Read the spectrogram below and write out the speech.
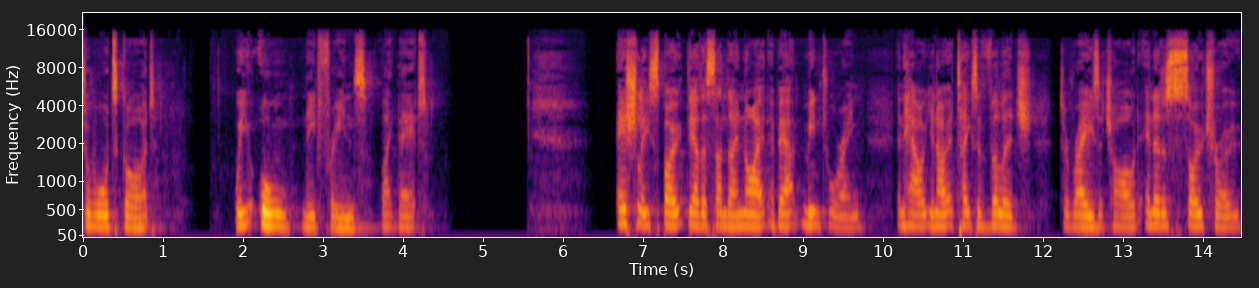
towards God. We all need friends like that. Ashley spoke the other Sunday night about mentoring and how, you know, it takes a village to raise a child, and it is so true.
